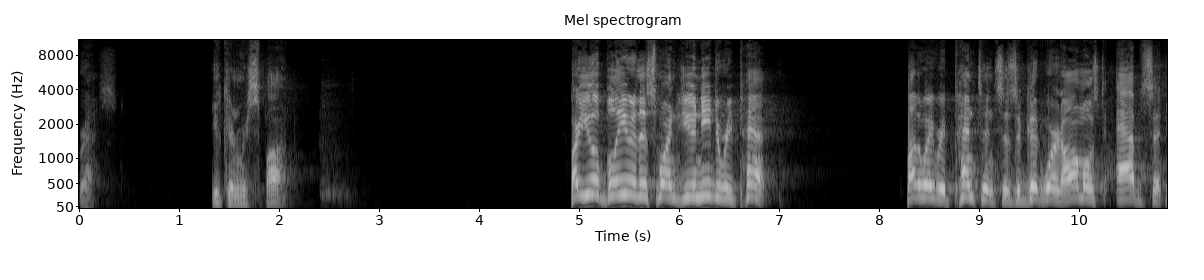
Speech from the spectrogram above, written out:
rest. You can respond. Are you a believer this morning? Do you need to repent? By the way, repentance is a good word, almost absent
